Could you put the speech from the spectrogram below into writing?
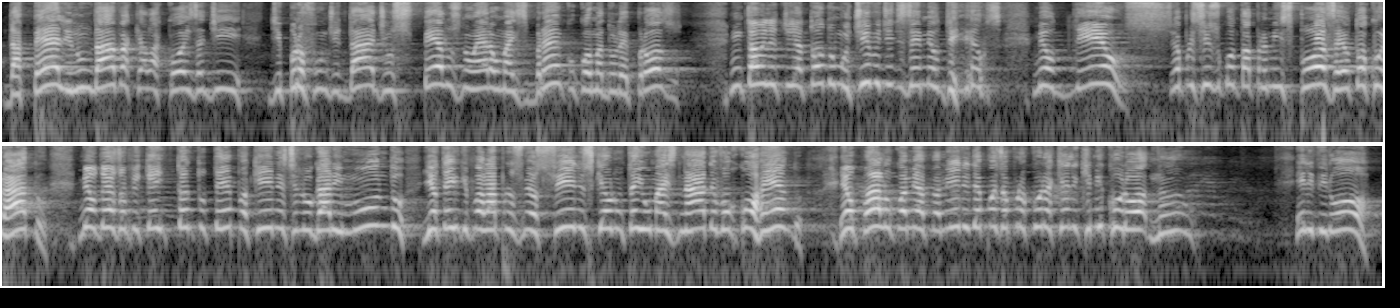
da pele, não dava aquela coisa de de profundidade, os pelos não eram mais brancos como a do leproso. Então ele tinha todo o motivo de dizer: Meu Deus, meu Deus, eu preciso contar para minha esposa, eu estou curado. Meu Deus, eu fiquei tanto tempo aqui nesse lugar imundo e eu tenho que falar para os meus filhos que eu não tenho mais nada, eu vou correndo. Eu falo com a minha família e depois eu procuro aquele que me curou. Não, ele virou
